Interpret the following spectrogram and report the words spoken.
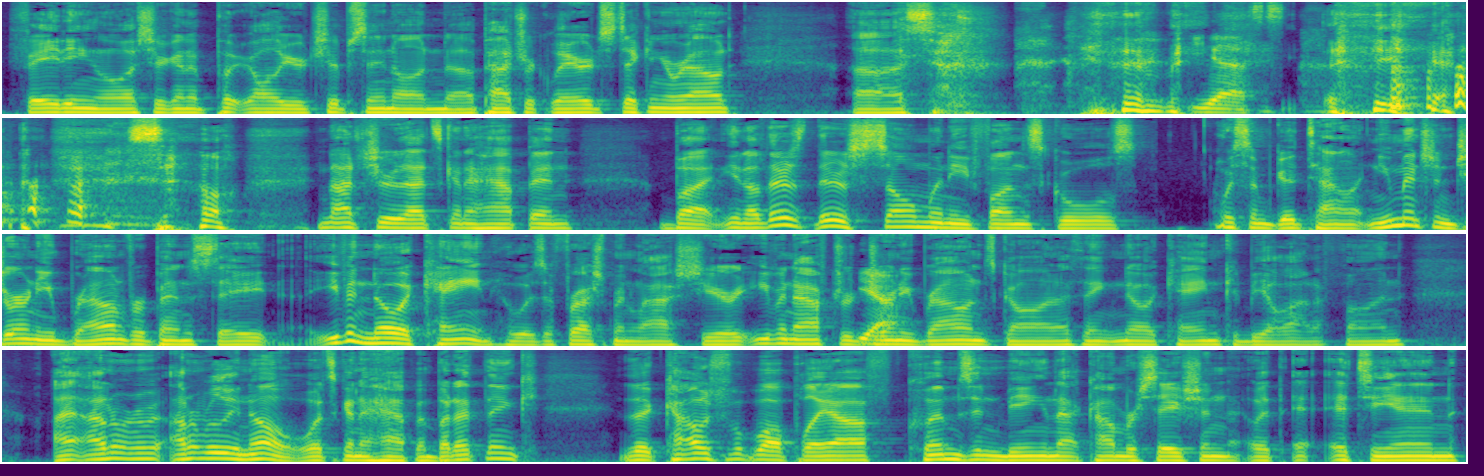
fading unless you're going to put all your chips in on uh, Patrick Laird sticking around. Uh, so yes, yeah. So not sure that's going to happen, but you know, there's there's so many fun schools with some good talent. And you mentioned Journey Brown for Penn State, even Noah Cain, who was a freshman last year. Even after yeah. Journey Brown's gone, I think Noah Cain could be a lot of fun. I, I don't I don't really know what's going to happen, but I think the college football playoff, Clemson being in that conversation with Etienne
